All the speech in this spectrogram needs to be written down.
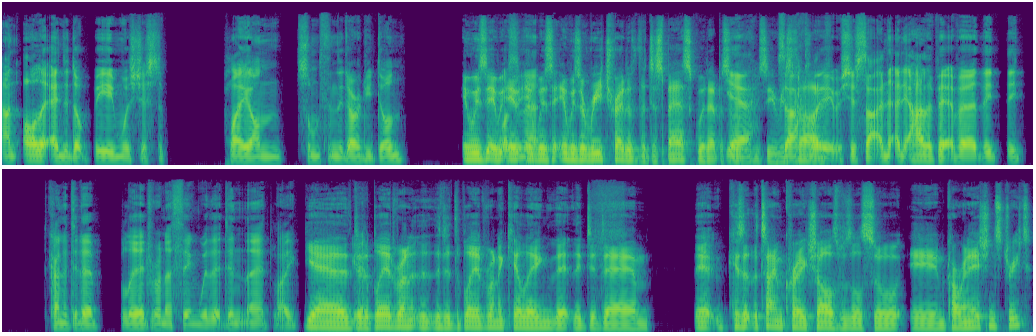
and all it ended up being was just a play on something they'd already done. It was it, it, Wasn't it it? was it was a retread of the Despair Squid episode yeah, from series exactly. five. It was just that, and, and it had a bit of a they they kind of did a Blade Runner thing with it, didn't they? Like, Yeah, they did Yeah. a Blade Runner. They did the Blade Runner killing. They they did um, because at the time Craig Charles was also in Coronation Street,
